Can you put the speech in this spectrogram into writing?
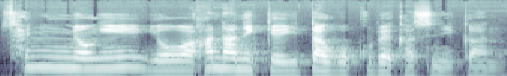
생명이 여호와 하나님께 있다고 고백했으니까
